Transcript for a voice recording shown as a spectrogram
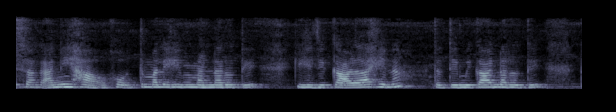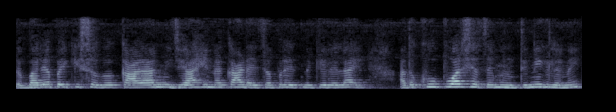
सांग आणि हा हो तुम्हाला हे मी म्हणणार होते की हे जे काळं आहे ना तर ते मी काढणार होते. तर बऱ्यापैकी सगळं काळा मी जे आहे ना काढायचा प्रयत्न केलेला आहे. आता खूप वर्षाचं आहे म्हणून ते निघलं नाही.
